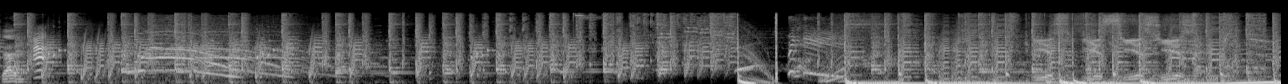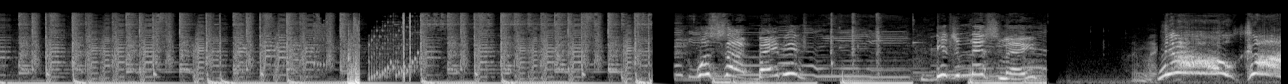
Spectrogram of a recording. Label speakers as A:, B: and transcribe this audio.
A: Done.
B: Yes, yes, yes, yes.
C: What's up, baby? Did you miss me? No, God!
